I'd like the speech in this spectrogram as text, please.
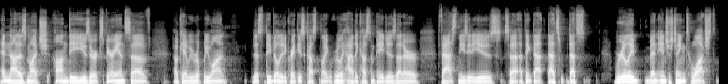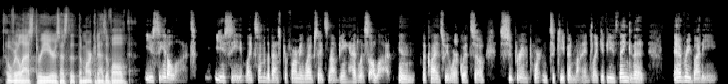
and not as much on the user experience of, okay, we, we want this, the ability to create these custom, like really highly custom pages that are fast and easy to use. So I think that that's, that's really been interesting to watch over the last three years as the, the market has evolved. You see it a lot. You see like some of the best performing websites not being headless a lot in the clients we work with. So super important to keep in mind. Like if you think that everybody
